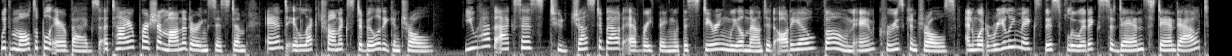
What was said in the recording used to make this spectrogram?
with multiple airbags, a tire pressure monitoring system, and electronic stability control. You have access to just about everything with the steering wheel mounted audio, phone, and cruise controls. And what really makes this fluidic sedan stand out?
